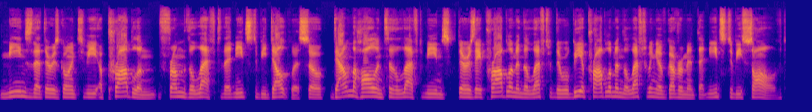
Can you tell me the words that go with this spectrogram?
means that there is going to be a problem from the left that needs to be dealt with. So down the hall and to the left means there is a problem in the left. There will be a problem in the left wing of government that needs to be solved.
